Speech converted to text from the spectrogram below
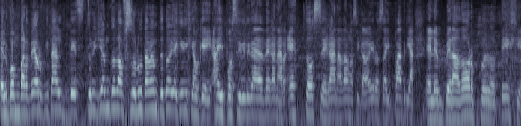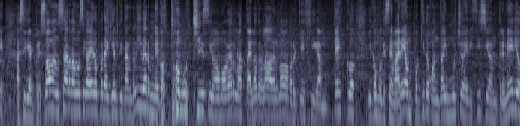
el bombardeo orbital destruyéndolo absolutamente todo. Y aquí dije, ok, hay posibilidades de ganar. Esto se gana, damas y caballeros. Hay patria. El emperador protege. Así que empezó a avanzar, damas y caballeros, por aquí el Titan River. Me costó muchísimo moverlo hasta el otro lado del mapa porque es gigantesco. Y como que se marea un poquito cuando hay muchos edificios entre medio.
